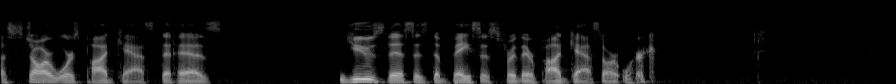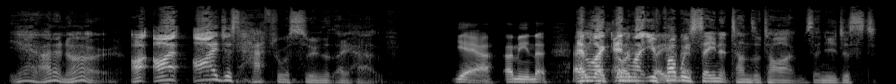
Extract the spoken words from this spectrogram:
a Star Wars podcast that has used this as the basis for their podcast artwork? Yeah, I don't know. I, I, I just have to assume that they have. Yeah, I mean, that, And like, and like, you've probably that, seen it tons of times, and you just,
